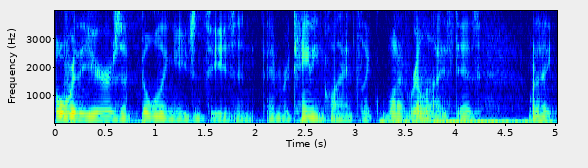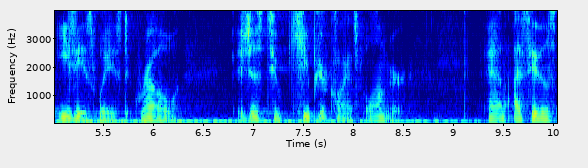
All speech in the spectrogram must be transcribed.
over the years of building agencies and, and retaining clients, like what I realized is one of the easiest ways to grow is just to keep your clients for longer. And I see this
